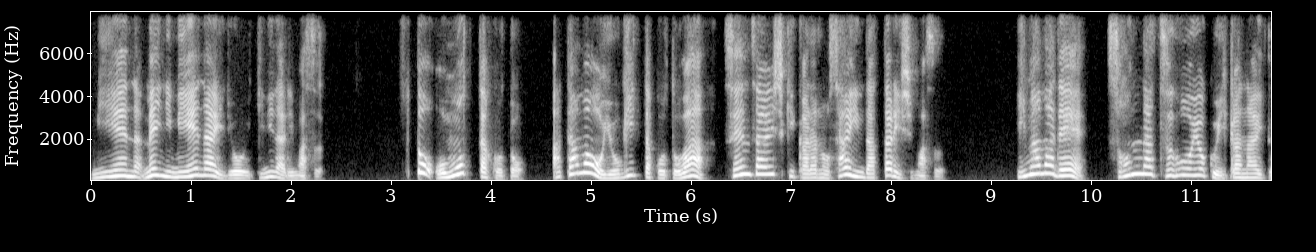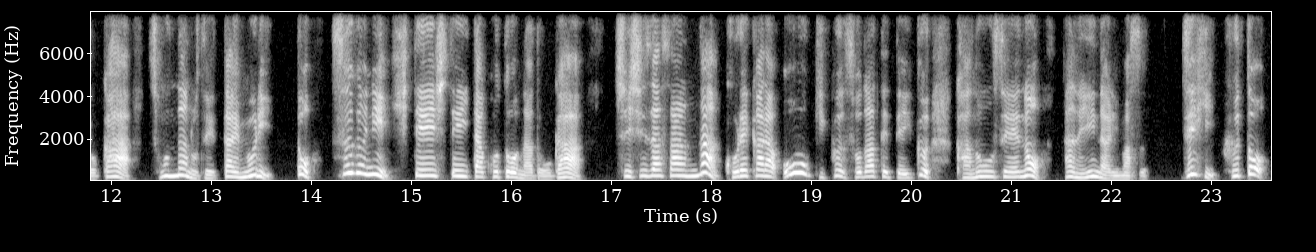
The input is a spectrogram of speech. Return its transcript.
見えな目に見えない領域になります。と思ったこと、頭をよぎったことは潜在意識からのサインだったりします。今までそんな都合よくいかないとか、そんなの絶対無理とすぐに否定していたことなどが、獅子座さんがこれから大きく育てていく可能性の種になります。ぜひ、ふと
